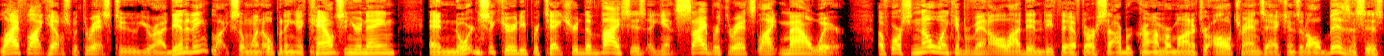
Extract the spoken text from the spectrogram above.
Lifelock helps with threats to your identity, like someone opening accounts in your name, and Norton Security protects your devices against cyber threats like malware. Of course, no one can prevent all identity theft or cybercrime or monitor all transactions at all businesses,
